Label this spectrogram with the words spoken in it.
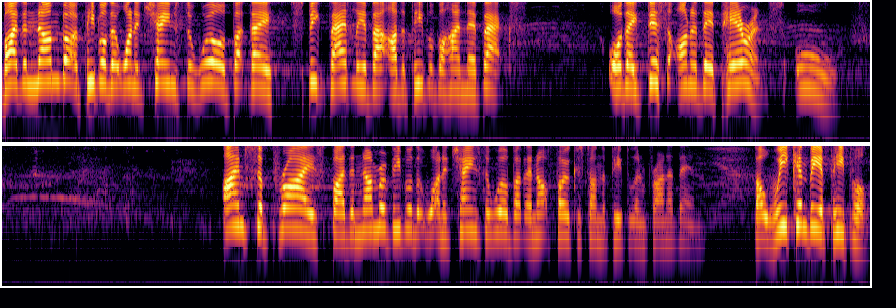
by the number of people that want to change the world, but they speak badly about other people behind their backs. Or they dishonor their parents. Ooh. I'm surprised by the number of people that want to change the world, but they're not focused on the people in front of them. But we can be a people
